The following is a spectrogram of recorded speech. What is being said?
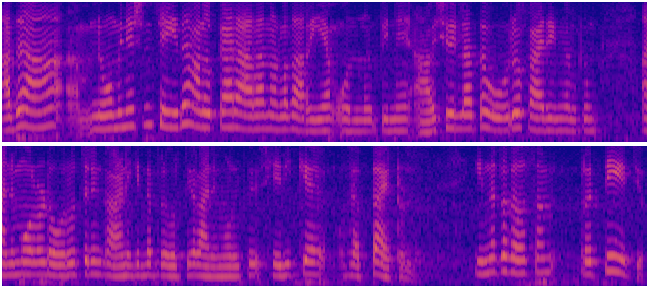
അത് ആ നോമിനേഷൻ ചെയ്ത ആൾക്കാർ ആരാന്നുള്ളത് അറിയാം ഒന്ന്. പിന്നെ ആവശ്യമില്ലാത്ത ഓരോ കാര്യങ്ങൾക്കും അനുമോളോട് ഓരോരുത്തരും കാണിക്കുന്ന പ്രവൃത്തികൾ അനുമോൾക്ക് ശരിക്ക് ഹെർട്ടായിട്ടുണ്ട്. ഇന്നത്തെ ദിവസം പ്രത്യേകിച്ചും.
